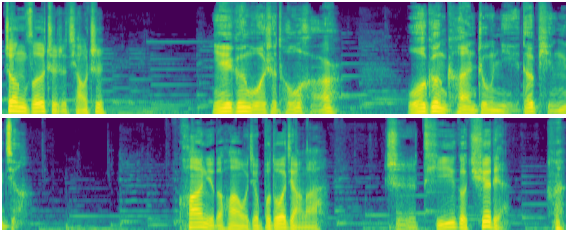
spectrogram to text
郑泽指着乔治：“你跟我是同行，我更看重你的评价。”夸你的话我就不多讲了，只提一个缺点，哼，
